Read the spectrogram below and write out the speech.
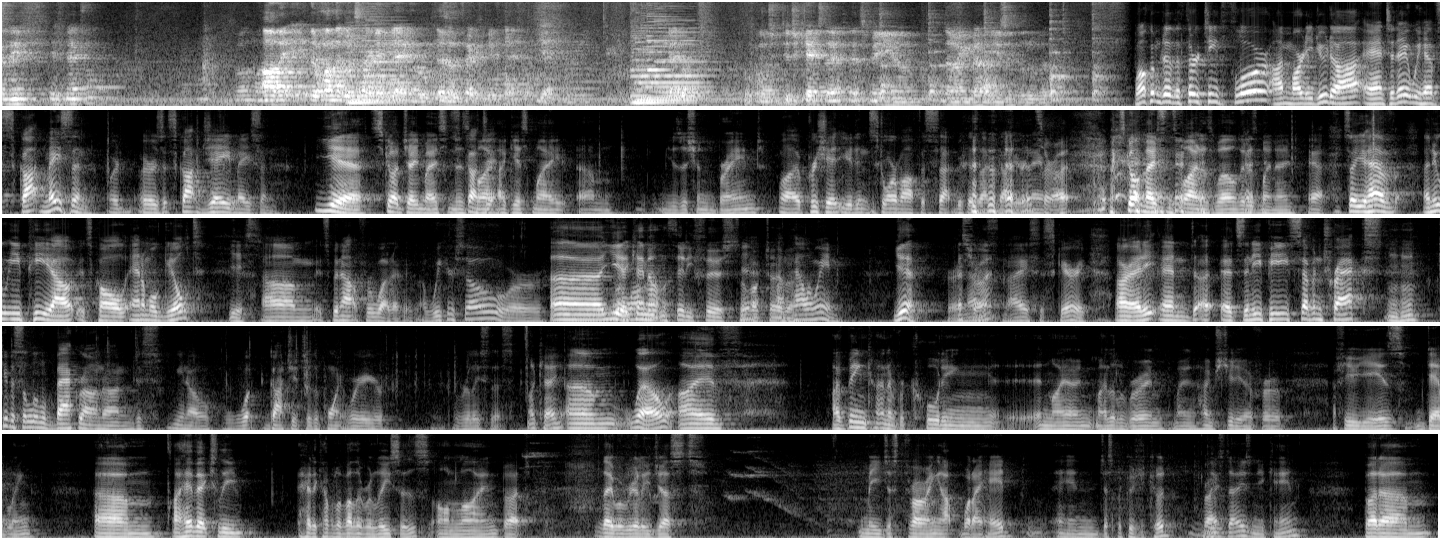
it's an F, F natural? As well, Oh, the, the one that looks like a natural is in fact an F natural. Yeah. Okay. Well, Did you catch that? That's me um, knowing about music a little bit. Welcome to the 13th floor. I'm Marty Duda, and today we have Scott Mason, or, or is it Scott J. Mason? Yeah, Scott J. Mason is my, J. I guess, my um, musician brand. Well, I appreciate you didn't storm off the set because I've got your name. That's all right. Scott Mason's fine as well. That is my name. Yeah. So you have a new EP out. It's called Animal Guilt. Yes. Um, it's been out for what, a, a week or so, or Uh, yeah, it came out on the 31st of Yeah, October. on Halloween. yeah, Very that's nice. right. Nice, it's scary. All righty. and uh, it's an EP, seven tracks. Mm-hmm. Give us a little background on just you know what got you to the point where you're release this. Okay. Um, well, I've I've been kind of recording in my own my little room, my own home studio for a few years, dabbling. Um, I have actually had a couple of other releases online, but they were really just me just throwing up what I had, and just because you could Right. these days, and you can. But um,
